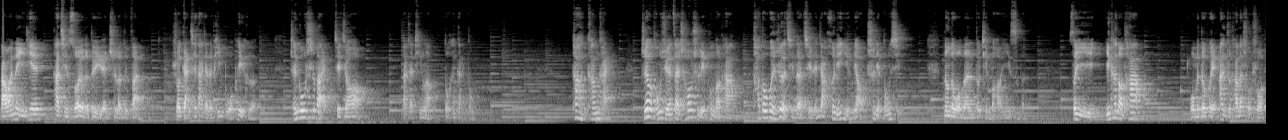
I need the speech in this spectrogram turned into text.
打完那一天，他请所有的队员吃了顿饭，说感谢大家的拼搏配合，成功失败皆骄傲。大家听了都很感动。他很慷慨，只要同学在超市里碰到他，他都会热情的请人家喝点饮料、吃点东西，弄得我们都挺不好意思的。所以一看到他，我们都会按住他的手说：“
